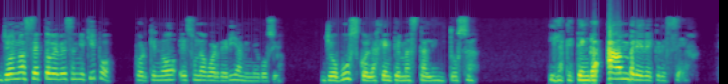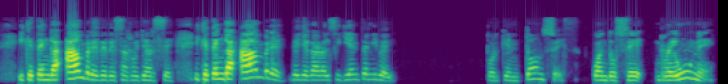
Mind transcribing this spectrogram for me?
Yo no acepto bebés en mi equipo porque no es una guardería mi negocio. Yo busco la gente más talentosa y la que tenga hambre de crecer y que tenga hambre de desarrollarse y que tenga hambre de llegar al siguiente nivel. Porque entonces, cuando se reúne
